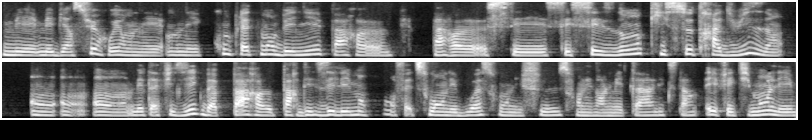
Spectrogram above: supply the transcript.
Mais mais bien sûr, oui, on est on est complètement baigné par par ces, ces, saisons qui se traduisent en, en, métaphysique bah, par par des éléments en fait. Soit on est bois, soit on est feu, soit on est dans le métal, etc. Et effectivement, les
